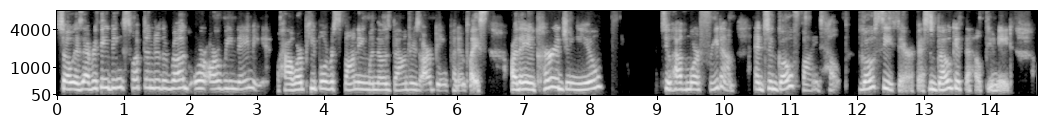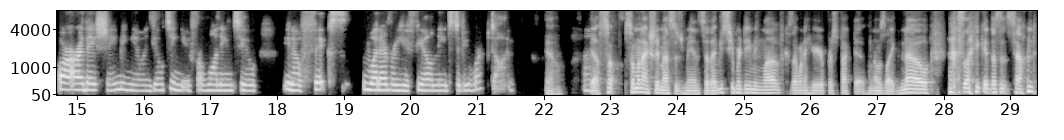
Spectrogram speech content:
So is everything being swept under the rug or are we naming it? How are people responding when those boundaries are being put in place? Are they encouraging you to have more freedom and to go find help, go see therapists, go get the help you need? Or are they shaming you and guilting you for wanting to, you know, fix whatever you feel needs to be worked on? Yeah. Yeah so someone actually messaged me and said have you seen redeeming love? Because i want to hear your perspective. And i was like no. It's like it doesn't sound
